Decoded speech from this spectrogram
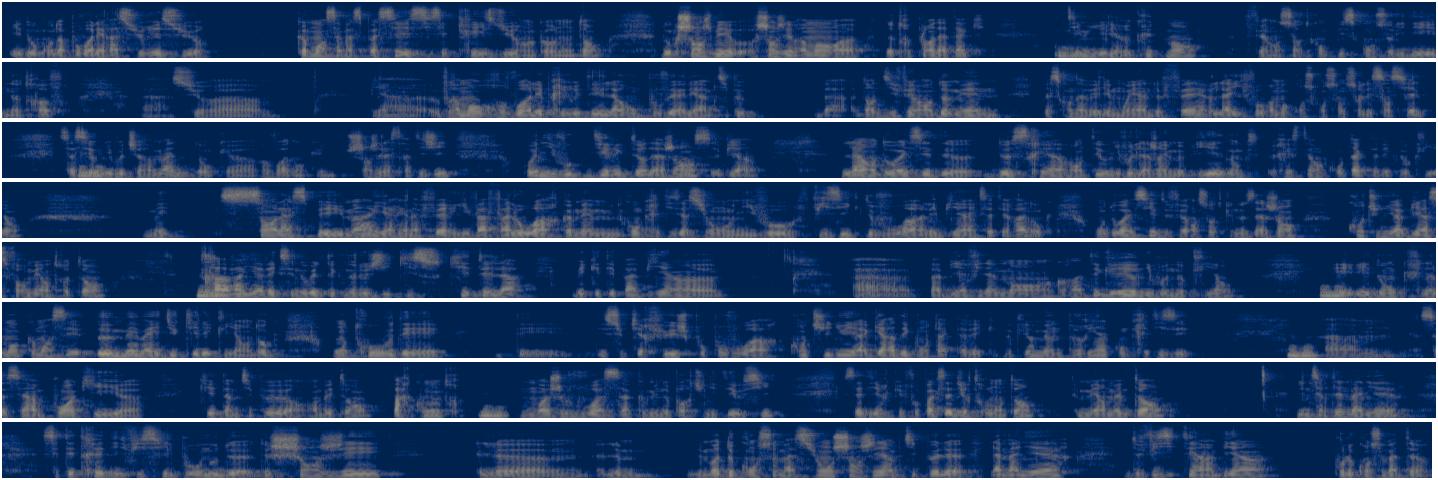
Et donc, on doit pouvoir les rassurer sur comment ça va se passer si cette crise dure encore longtemps. Donc, changer, changer vraiment notre plan d'attaque, diminuer les recrutements, faire en sorte qu'on puisse consolider notre offre euh, sur euh, bien vraiment revoir les priorités là où on pouvait aller un petit peu bah, dans différents domaines parce qu'on avait les moyens de le faire. Là, il faut vraiment qu'on se concentre sur l'essentiel. Ça, c'est au mmh niveau de Chairman, donc euh, revoir donc une, changer la stratégie. Au niveau directeur d'agence, eh bien là, on doit essayer de, de se réinventer au niveau de l'agent immobilier, donc rester en contact avec nos clients. Mais sans l'aspect humain, il n'y a rien à faire. Il va falloir quand même une concrétisation au niveau physique, de voir les biens, etc. Donc, on doit essayer de faire en sorte que nos agents continuent à bien se former entre-temps, mmh. travaillent avec ces nouvelles technologies qui, qui étaient là, mais qui n'étaient pas bien, euh, euh, pas bien finalement encore intégrées au niveau de nos clients. Mmh. Et, donc, finalement, commencer eux-mêmes à éduquer les clients. Donc, on trouve des, des, des subterfuges pour pouvoir continuer à garder contact avec nos clients, mais on ne peut rien concrétiser. Mmh ça, c'est un point qui, qui est un petit peu embêtant. Par contre, mmh moi, je vois ça comme une opportunité aussi. C'est-à-dire qu'il ne faut pas que ça dure trop longtemps, mais en même temps, d'une certaine manière, c'était très difficile pour nous de, changer le, le mode de consommation, changer un petit peu la manière de visiter un bien pour le consommateur.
